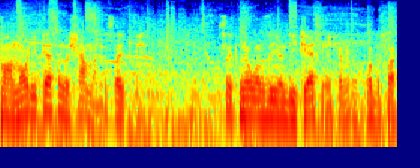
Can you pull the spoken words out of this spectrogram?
Come on, more DPS on the shaman. It's like it's like no one's even DPSing him. Like what the fuck?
